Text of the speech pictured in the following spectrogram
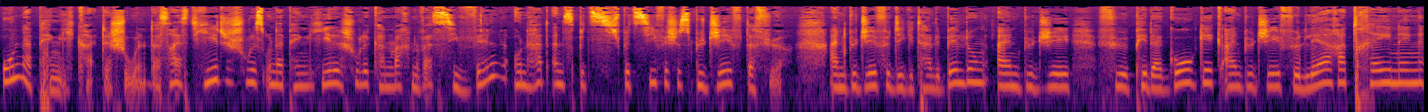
Unabhängigkeit der Schulen. Das heißt, jede Schule ist unabhängig, jede Schule kann machen, was sie will und hat ein spezifisches Budget dafür. Ein Budget für digitale Bildung, ein Budget für Pädagogik, ein Budget für Lehrertraining.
